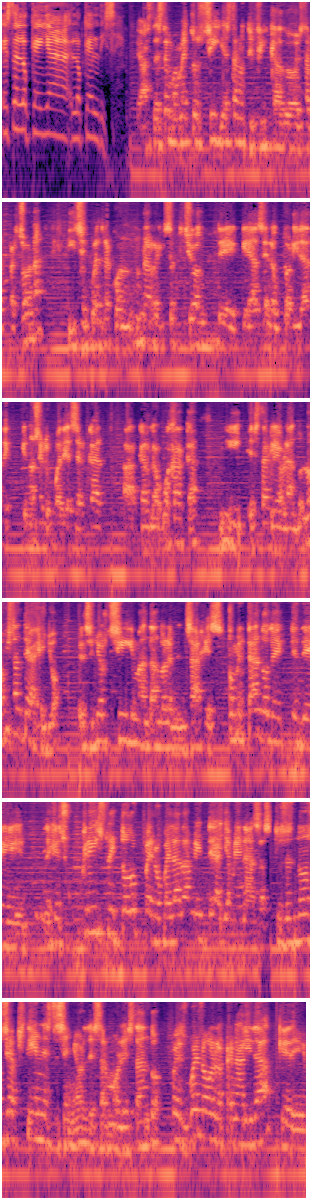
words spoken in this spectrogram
Esto es lo que ella, lo que él dice. Hasta este momento sí ya está notificado esta persona y se encuentra con una restricción de que hace la autoridad de que no se le puede acercar a Carla Oaxaca ni estarle hablando. No obstante a ello, el Señor sigue mandándole mensajes, comentando de, de, de Jesucristo y todo, pero veladamente hay amenazas. Entonces no se abstiene este Señor de estar molestando. Pues bueno, la penalidad que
